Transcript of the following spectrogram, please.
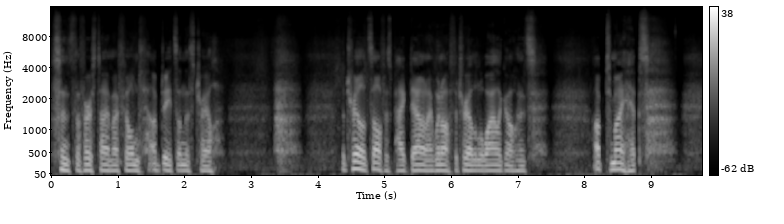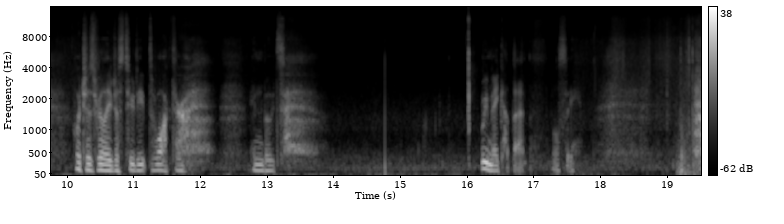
since the first time I filmed updates on this trail. The trail itself is packed down. I went off the trail a little while ago and it's up to my hips, which is really just too deep to walk through in boots. We may cut that. We'll see.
